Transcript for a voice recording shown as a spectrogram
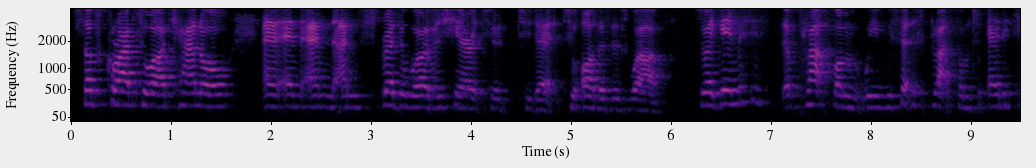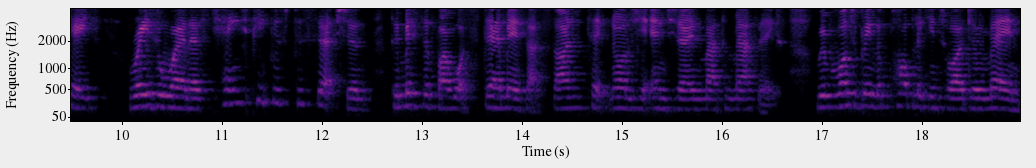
subscribe to our channel and and and, and spread the word and share it to to the, to others as well. So again, this is a platform we we set this platform to educate, raise awareness, change people's perception, demystify what STEM is, that's science, technology, engineering, mathematics. We want to bring the public into our domain.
